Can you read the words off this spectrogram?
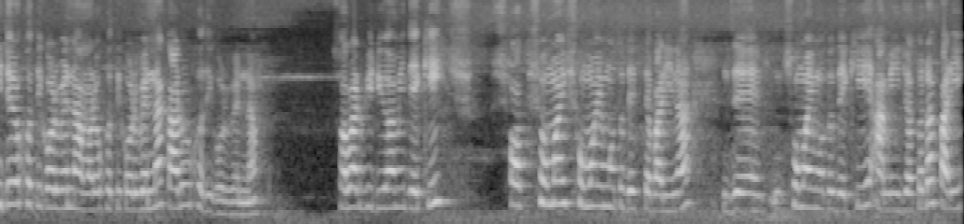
নিজেরও ক্ষতি করবেন না, আমারও ক্ষতি করবেন না, কারোর ক্ষতি করবেন না। সবার ভিডিও আমি দেখি, সব সময় সময় মতো দেখতে পারি না, যে সময় মতো দেখি, আমি যতটা পারি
